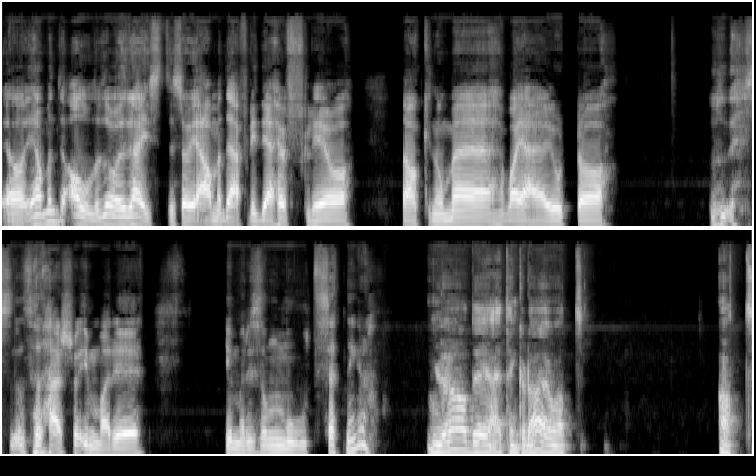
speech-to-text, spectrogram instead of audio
ja, ja, men alle da reiste så Ja, men det er fordi de er høflige, og det har ikke noe med hva jeg har gjort, og så Det er så innmari innmari sånn motsetninger, da. Ja, det jeg tenker da, er jo at at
